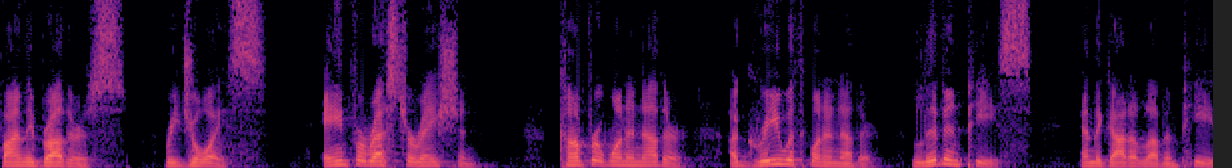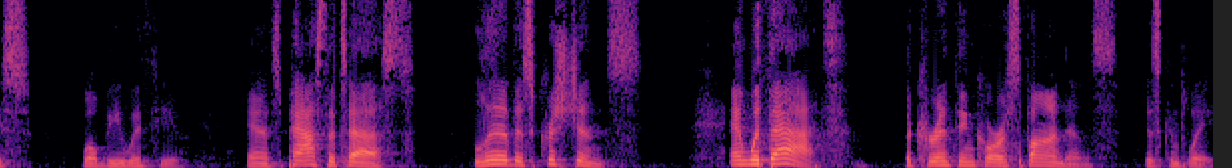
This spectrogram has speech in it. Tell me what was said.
Finally, brothers, rejoice. Aim for restoration. Comfort one another. Agree with one another. Live in peace. And the God of love and peace will be with you. And it's past the test. Live as Christians. And with that, the Corinthian correspondence is complete.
